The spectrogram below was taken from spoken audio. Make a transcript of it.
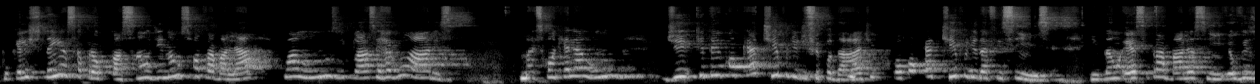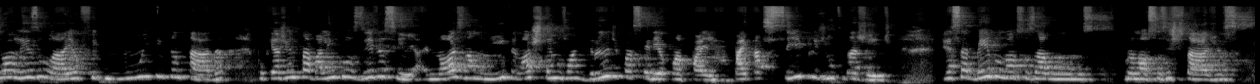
porque eles têm essa preocupação de não só trabalhar com alunos de classe regulares, mas com aquele aluno de, que tem qualquer tipo de dificuldade ou qualquer tipo de deficiência. Então, esse trabalho, assim, eu visualizo lá e eu fico muito encantada, porque a gente trabalha, inclusive, assim, nós na Uninter, nós temos uma grande parceria com a PAI. A PAI está sempre junto da gente, recebendo nossos alunos para os nossos estágios,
